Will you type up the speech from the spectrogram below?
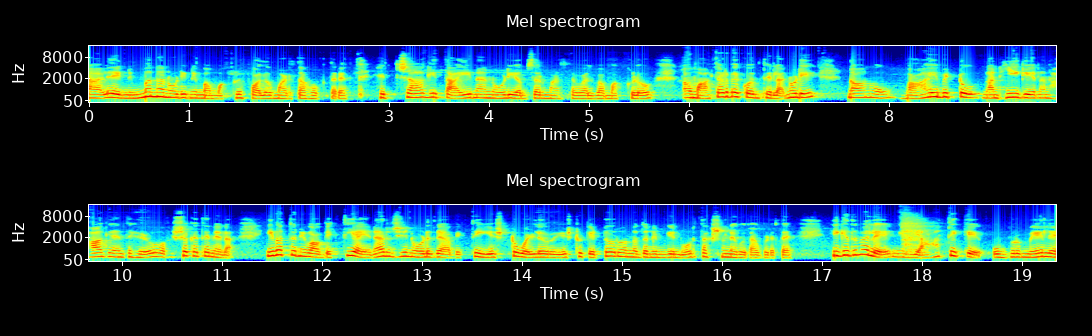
ನಾಳೆ ನಿಮ್ಮನ್ನು ನೋಡಿ ನಿಮ್ಮ ಮಕ್ಕಳು ಫಾಲೋ ಮಾಡ್ತಾ ಹೋಗ್ತಾರೆ. ಹೆಚ್ಚಾಗಿ ತಾಯಿನ ನೋಡಿ ಅಬ್ಸರ್ವ್ ಮಾಡ್ತಾವಲ್ವ ಮಕ್ಕಳು ನಾವು ಮಾತಾಡಬೇಕು ಅಂತಿಲ್ಲ. ನೋಡಿ, ನಾನು ಬಾಯಿ ಬಿಟ್ಟು ನಾನು ಹೀಗೆ, ನಾನು ಹಾಗೆ ಅಂತ ಹೇಳೋ ಅವಶ್ಯಕತೆನೇ ಇಲ್ಲ. ಇವತ್ತು ನೀವು ಆ ವ್ಯಕ್ತಿಯ ಎನರ್ಜಿ ನೋಡಿದ್ರೆ ಆ ವ್ಯಕ್ತಿ ಎಷ್ಟು ಒಳ್ಳೆಯವರು, ಎಷ್ಟು ಕೆಟ್ಟವರು ಅನ್ನೋದು ನಿಮಗೆ ನೋಡಿದ ತಕ್ಷಣ ಗೊತ್ತಾಗ್ಬಿಡುತ್ತೆ. ಹೀಗಿದ ಮೇಲೆ ನೀವು ಯಾತಿಕೆ ಒಬ್ಬರ ಮೇಲೆ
